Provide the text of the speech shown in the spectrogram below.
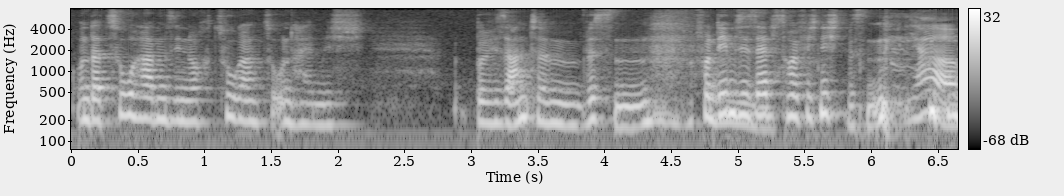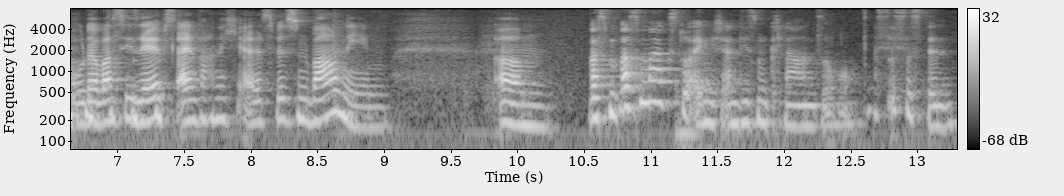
Und dazu haben sie noch Zugang zu unheimlich brisantem Wissen, von dem sie Hm. selbst häufig nicht wissen. Ja, oder was sie selbst einfach nicht als Wissen wahrnehmen. Ähm, Was, was magst du eigentlich an diesem Clan so? Was ist es denn?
